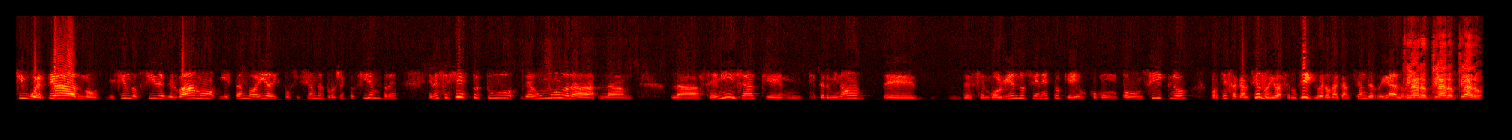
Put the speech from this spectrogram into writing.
sin vueltearnos, diciendo sí desde el vamos y estando ahí a disposición del proyecto siempre, en ese gesto estuvo de algún modo la, la, la semilla que, que terminó eh, desenvolviéndose en esto que es como un, todo un ciclo, porque esa canción no iba a ser un ciclo, era una canción de regalo. Claro, digamos. claro, claro.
